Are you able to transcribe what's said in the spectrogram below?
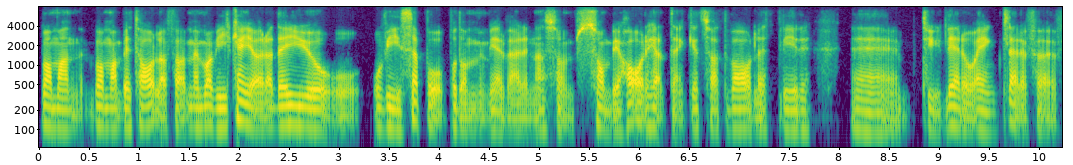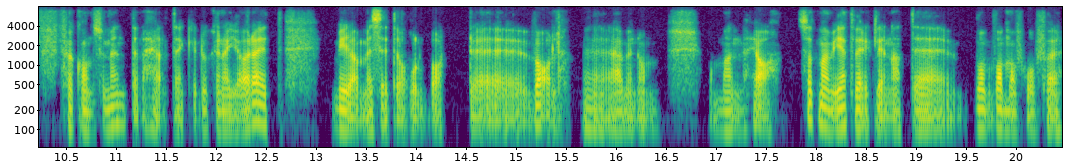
vad man, vad man betalar för. Men vad vi kan göra det är ju att, att visa på, på de mervärdena som, som vi har helt enkelt så att valet blir eh, tydligare och enklare för, för konsumenterna helt enkelt och kunna göra ett miljömässigt och hållbart eh, val. Eh, även om, om man, ja, så att man vet verkligen att, eh, vad, vad, man får för,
